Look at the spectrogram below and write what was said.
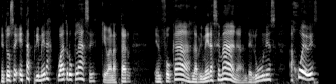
Entonces, estas primeras cuatro clases que van a estar enfocadas la primera semana, de lunes a jueves,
